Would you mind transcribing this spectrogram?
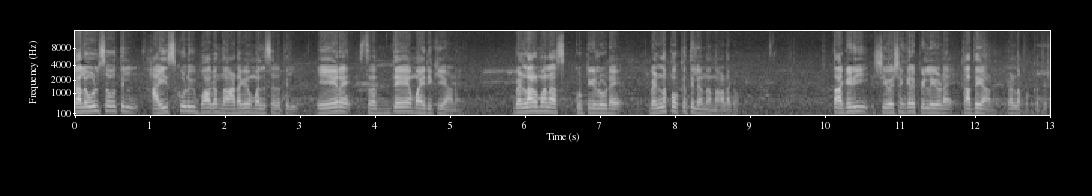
കലോത്സവത്തിൽ ഹൈസ്കൂൾ വിഭാഗം നാടക മത്സരത്തിൽ ഏറെ ശ്രദ്ധേയമായിരിക്കുകയാണ് വെള്ളാർമല കുട്ടികളുടെ വെള്ളപ്പൊക്കത്തിൽ എന്ന നാടകം. തകഴി ശിവശങ്കര പിള്ളയുടെ കഥയാണ് വെള്ളപ്പൊക്കത്തിൽ.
